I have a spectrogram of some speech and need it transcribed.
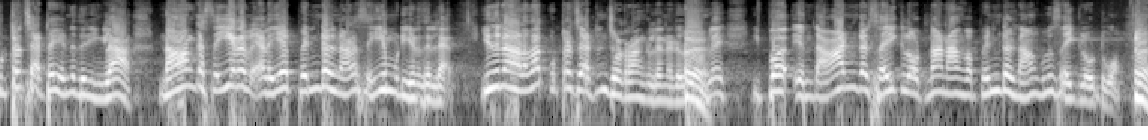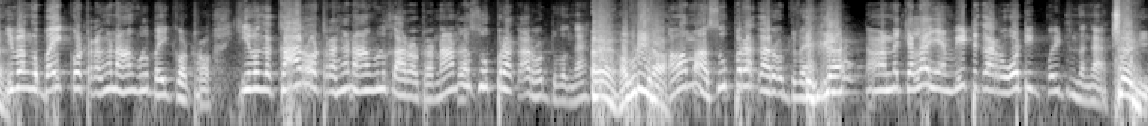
குற்றச்சாட்டை என்ன தெரியுங்களா? நாங்க செய்யற வேலையை பெண்கள்னால செய்ய முடியறதில்ல. இதனால தான் குற்றச்சாட்டுன்னு சொல்றாங்கல்ல நடுவர்களே. இப்போ இந்த ஆண்கள் சைக்கிள் ஓட்டினா நாங்க பெண்கள் நாங்களும் சைக்கிள் ஓட்டுவோம். இவங்க பைக் ஓட்டுறாங்க நாங்களும் பைக் ஓட்டுறோம். இவங்க கார் ஓட்டுறாங்க நாங்களும் கார் ஓட்டுறோம். நானும் சூப்பரா கார் ஓட்டுவேங்க. அப்படியா? ஆமா சூப்பரா கார் ஓட்டுவேன். அன்னைக்கெல்லாம் என் வீட்டுக்காரர் ஓட்டிட்டு போயிட்டு இருந்தேங்க. சரி.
